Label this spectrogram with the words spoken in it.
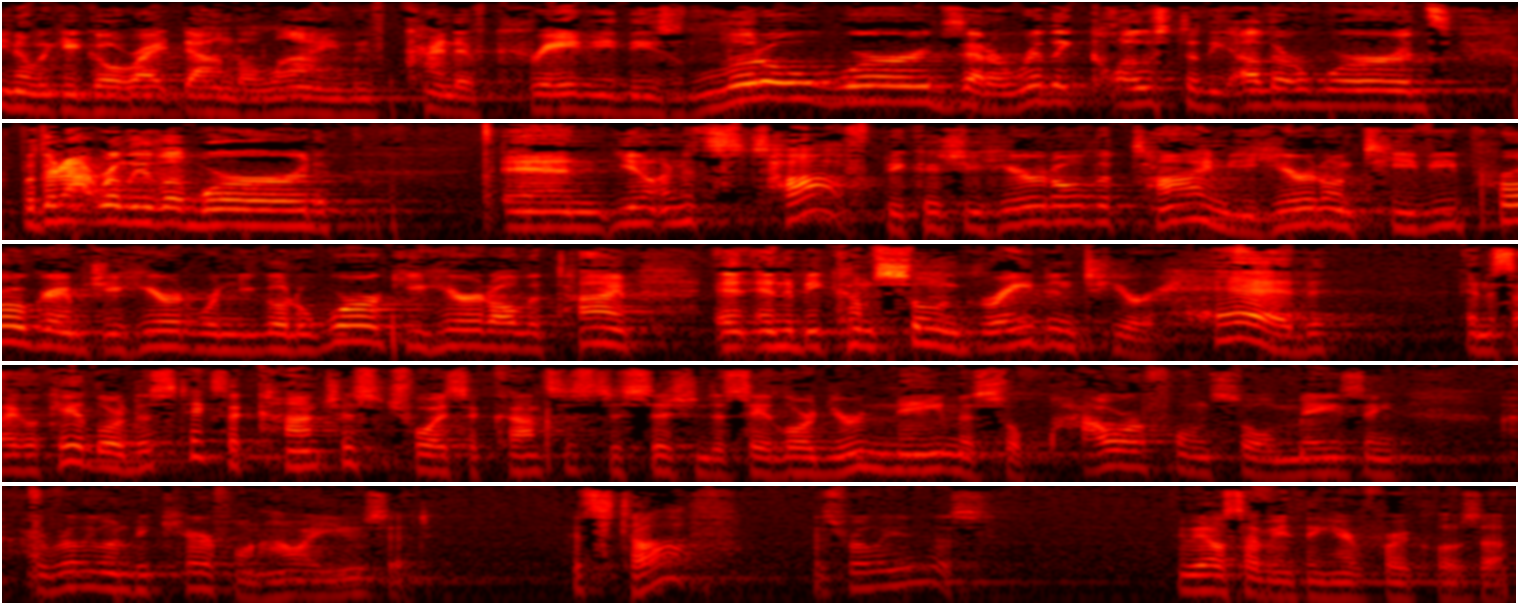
you know, we could go right down the line. We've kind of created these little words that are really close to the other words, but they're not really the word. And, you know, and it's tough because you hear it all the time. You hear it on TV programs, you hear it when you go to work, you hear it all the time, and, and it becomes so ingrained into your head. And it's like, okay, Lord, this takes a conscious choice, a conscious decision to say, Lord, your name is so powerful and so amazing. I really want to be careful in how I use it. It's tough. It really is. Anybody else have anything here before we close up?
